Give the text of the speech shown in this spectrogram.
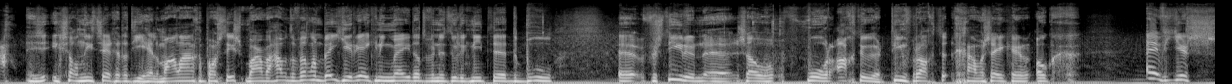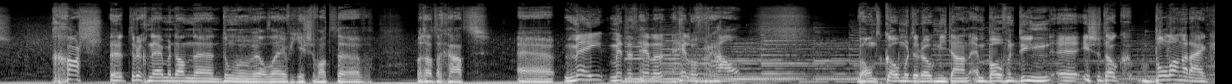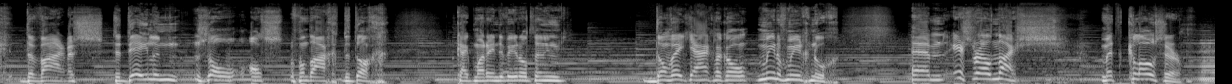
ik zal niet zeggen dat die helemaal aangepast is. Maar we houden er wel een beetje rekening mee... dat we natuurlijk niet de boel uh, verstieren eh, zo voor 8 uur, 10 vracht gaan we zeker ook eventjes gas eh, terugnemen. Dan doen we wel eventjes wat, wat dat er gaat mee met het hele, hele verhaal. We ontkomen er ook niet aan. En bovendien is het ook belangrijk de waardes te delen zoals vandaag de dag. Kijk maar in de wereld en dan weet je eigenlijk al min of meer genoeg. Um, Israel Nash met Closer.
